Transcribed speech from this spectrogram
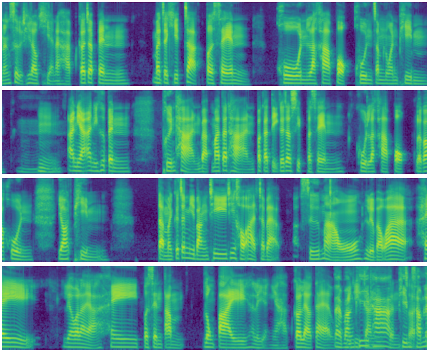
หนังสือที่เราเขียนนะครับ ก็จะเป็นมันจะคิดจากเปอร์เซ็นต์ คูณราคาปกคูณจำนวนพิมพ์อืมอันเนี้ยอันนี้คือเป็นพื้นฐานแบบมาตรฐานปกติก็จะ 10%คูณราคาปก แล้วก็คูณยอดพิมพ์ แต่มันก็จะมีบางที่ที่เขาอาจจะแบบซื้อเหมาหรือแบบว่าให้เรียกว่าอะไรอะ ให้เปอร์เซ็นต์ต่ำลงไปอะไรอย่างเงี้ยครับ ก็แล้วแต่แต่บางที่วิธีกรถ้าการพิมพ์จัดซ้ำห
